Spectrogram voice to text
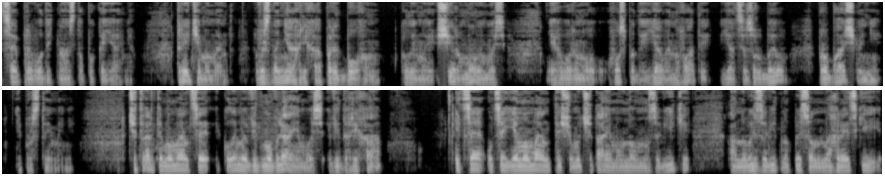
це приводить нас до покаяння. Третій момент визнання гріха перед Богом, коли ми щиро молимось і говоримо: Господи, я винуватий, я це зробив, пробач мені і прости мені. Четвертий момент це коли ми відмовляємось від гріха, і це оце є моменти, що ми читаємо в Новому Завіті, а новий завіт написано на грецькій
